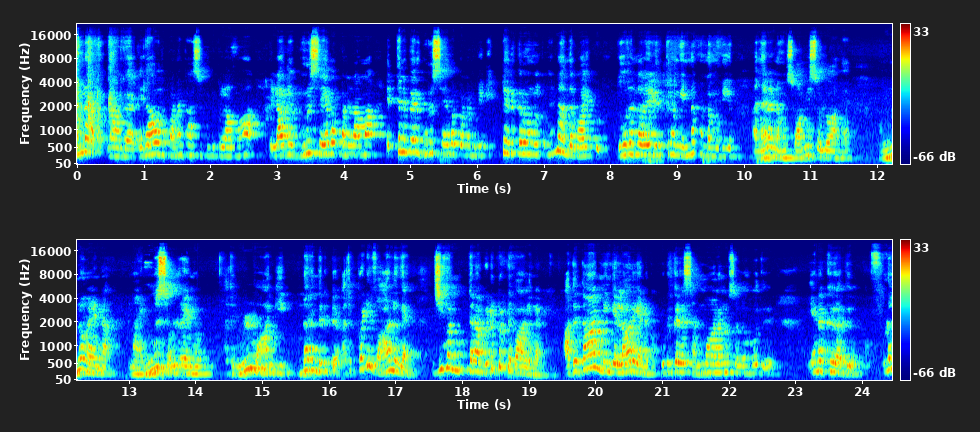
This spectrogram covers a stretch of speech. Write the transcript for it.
என்ன நாங்கள் ஏதாவது பணம் காசு கொடுக்கலாமா? ஏதாவது குரு சேவை பண்ணலாமா? எத்தனை பேர் குரு சேவை பண்ண முடியும்? கிட்ட இருக்கிறவங்களுக்கு என்ன அந்த வாய்ப்பு? தூரந்தாலையில் இருக்கிறவங்க என்ன பண்ண முடியும்? அதனால நம்ம சுவாமி சொல்லுவாங்க ஒன்றும் வேண்டாம். நான் என்ன சொல்கிறேனோ அது உள் வாங்கி உணர்ந்துக்கிட்டு அதுபடி வாழுங்க. ஜீவன் முக்தனா விடுபட்டு வாழுங்க. அதுதான் நீங்கள் எல்லாரும் எனக்கு கொடுக்குற சன்மானம்னு சொல்லும்போது எனக்கு அது அவ்வளோ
